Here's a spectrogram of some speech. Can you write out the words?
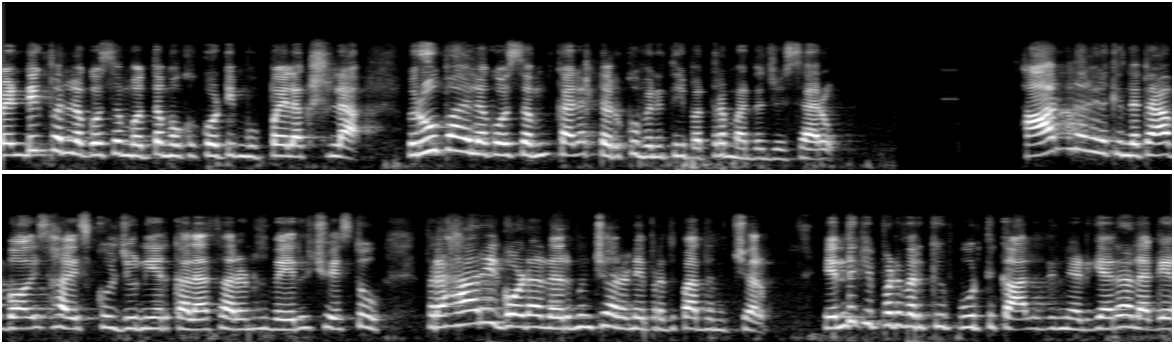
పెండింగ్ పనుల కోసం మొత్తం ఒక కోటి ముప్పై లక్షల రూపాయల కోసం కలెక్టర్కు వినతి పత్రం అందజేశారు. ఆరు నెలల కిందట బాయ్స్ హై స్కూల్ జూనియర్ కళాశాలను వేరు చేస్తూ ప్రహారీ గోడ నిర్మించారనే ప్రతిపాదన ఇచ్చారు. ఎందుకు ఇప్పటి వరకు పూర్తి కాలేదని అడిగారు? అలాగే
